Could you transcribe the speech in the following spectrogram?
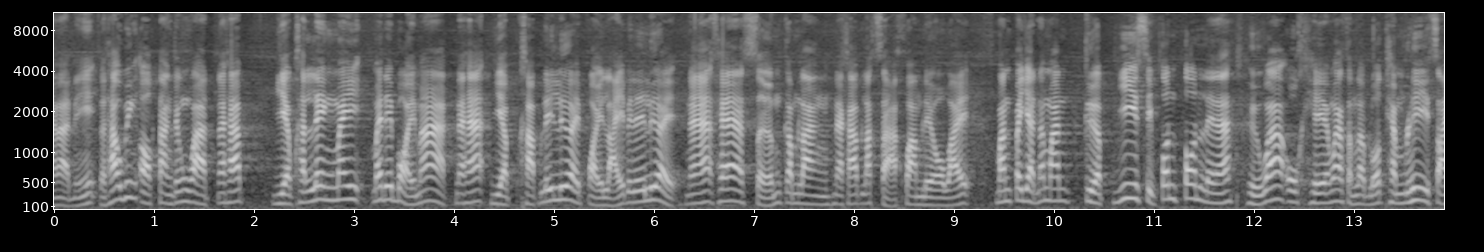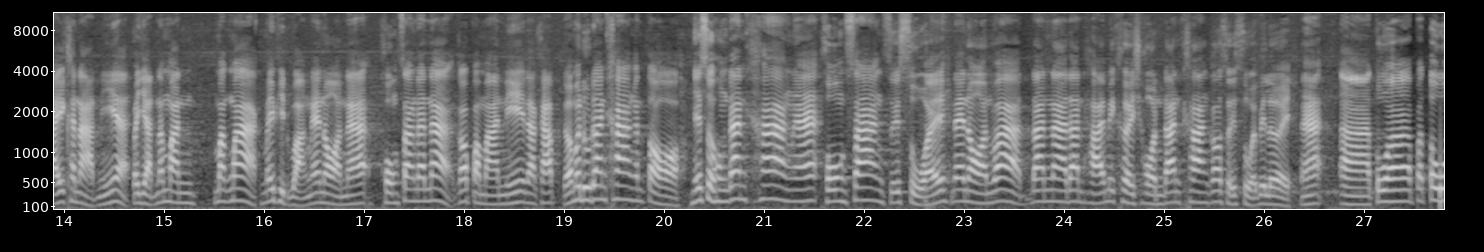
ขนาดนี้ แต่ถ้าวิ่งออกต่างจังหวัดนะครับเหยียบคันเร่งไม่ไม่ได้บ่อยมากนะฮะเหยียบขับเรื่อยๆ ปล่อยไหลไปเรื่อยๆนะฮะแค่เสริมกำลังนะครับรักษาความเร็วเอาไว้ มันประหยัดน้ำมันเกือบ 20 ต้นๆเลยนะ ถือว่าโอเคมากสำหรับรถ Camry ไซส์ขนาดนี้ประหยัดน้ำมันมากๆ ไม่ผิดหวังแน่นอนนะโครงสร้างด้านหน้าก็ประมาณนี้นะครับเดี๋ยวมาดูด้านข้างกันต่อ ในส่วนของด้านข้างนะโครงสร้างสวยๆแน่นอนว่าด้านหน้าด้านท้ายไม่เคยชน ด้านข้างก็สวยๆไปเลยนะฮะตัวประตู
